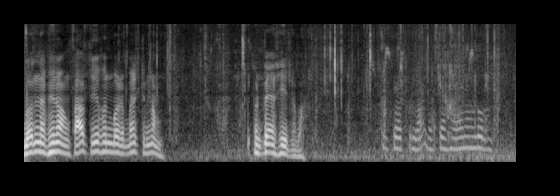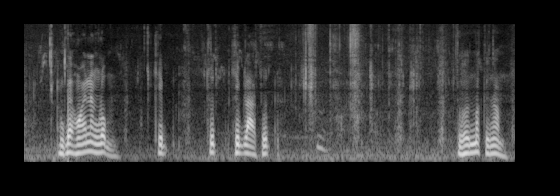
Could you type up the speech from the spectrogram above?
โดนนะพี่น้องสาวจีคนบริมากินน้ำมันเป็นอาทิตย์หรือเปล่าตั้งแต่ตุลาตั้งแต่หอยนางรมมันเป็นหอยนางรมคลิปชุดคลิปล่าสุดทุกคนมักกินน้ำอื้อ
